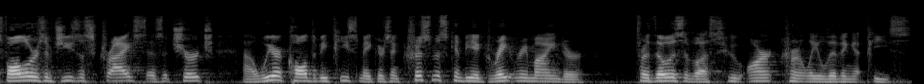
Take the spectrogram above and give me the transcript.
followers of Jesus Christ, as a church, uh, we are called to be peacemakers, and Christmas can be a great reminder for those of us who aren't currently living at peace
